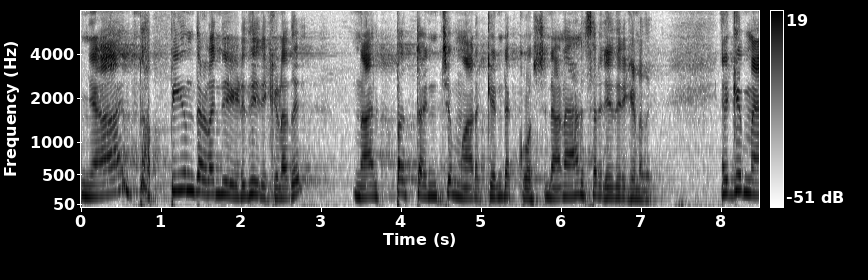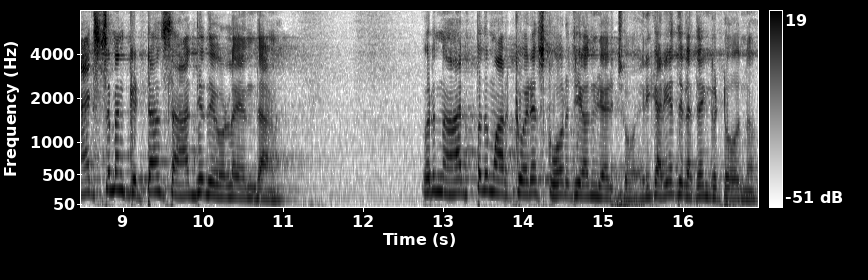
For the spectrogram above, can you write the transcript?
ഞാൻ തപ്പിയും തടഞ്ഞ് എഴുതിയിരിക്കുന്നത് നാൽപ്പത്തഞ്ച് മാർക്കിന്റെ ക്വസ്റ്റ്യനാണ് ആൻസർ ചെയ്തിരിക്കുന്നത്. എനിക്ക് മാക്സിമം കിട്ടാൻ സാധ്യതയുള്ള എന്താണ്? ഒരു നാൽപ്പത് മാർക്ക് വരെ സ്കോർ ചെയ്യാമെന്ന് വിചാരിച്ചോ? എനിക്കറിയത്തില്ല അദ്ദേഹം കിട്ടുമോ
